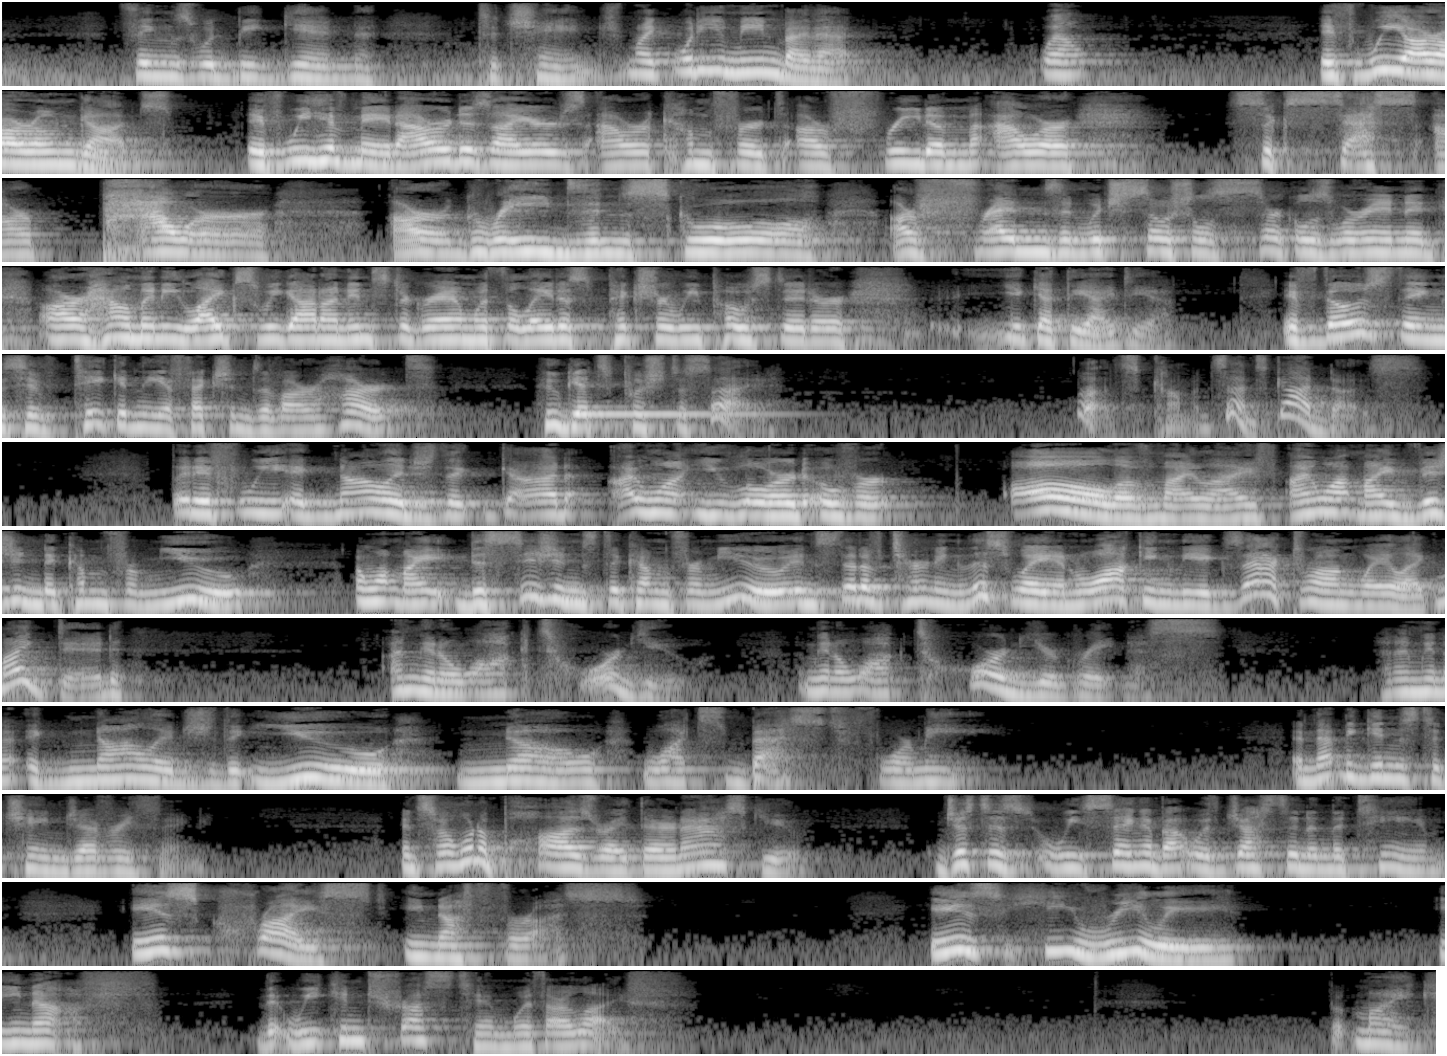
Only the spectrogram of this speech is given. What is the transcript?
things would begin to change. Mike, what do you mean by that? Well, if we are our own gods, if we have made our desires, our comfort, our freedom, our success, our power, our grades in school, our friends and which social circles we're in, and our how many likes we got on Instagram with the latest picture we posted, or you get the idea. If those things have taken the affections of our heart, who gets pushed aside? Well, it's common sense. God does. But if we acknowledge that, God, I want you, Lord, over all of my life. I want my vision to come from you. I want my decisions to come from you instead of turning this way and walking the exact wrong way like Mike did. I'm going to walk toward you. I'm going to walk toward your greatness. And I'm going to acknowledge that you know what's best for me. And that begins to change everything. And so I want to pause right there and ask you just as we sang about with Justin and the team, is Christ enough for us? Is he really enough that we can trust him with our life? But, Mike,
